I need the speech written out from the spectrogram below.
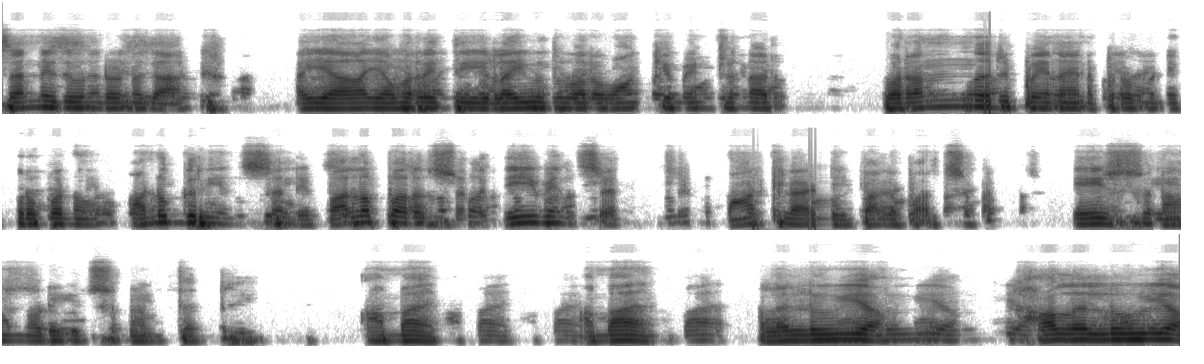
సన్నిధి ఉండును గాక అయ్యా ఎవరైతే ఈ లైవ్ ద్వారా వాక్యం వింటున్నారు వారందరిపైన ఆయన ప్రభుని కృపను అనుగ్రహించండి బలపరచండి దీవించండి మాట్లాడి బలపరచండి. ఏసునాం అడుగుచున్నాం తండ్రి. అమ్మాయి అమ్మాయి హల్లెలూయా. హల్లెలూయా.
